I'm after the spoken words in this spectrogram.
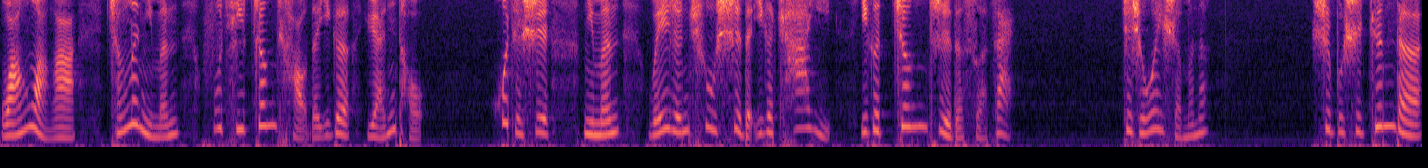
往往啊成了你们夫妻争吵的一个源头，或者是你们为人处事的一个差异、一个争执的所在。这是为什么呢？是不是真的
